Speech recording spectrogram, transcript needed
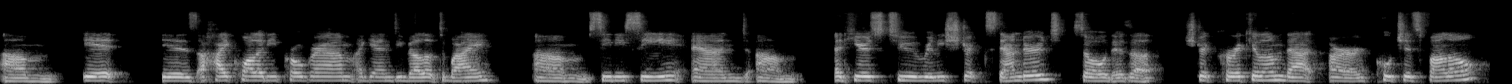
Um, it is a high quality program, again, developed by um, CDC and um, adheres to really strict standards. So there's a strict curriculum that our coaches follow.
